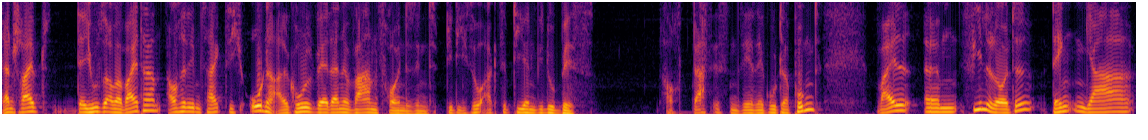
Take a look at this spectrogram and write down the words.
dann schreibt der User aber weiter, außerdem zeigt sich ohne Alkohol, wer deine wahren Freunde sind, die dich so akzeptieren, wie du bist. Auch das ist ein sehr, sehr guter Punkt, weil ähm, viele Leute denken ja,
